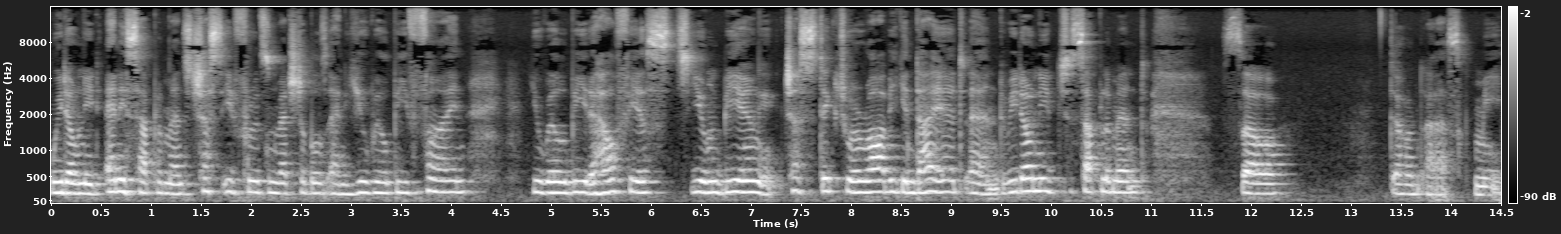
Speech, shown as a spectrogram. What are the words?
We don't need any supplements just eat fruits and vegetables and you will be fine. You will be the healthiest human being. Just stick to a raw vegan diet and we don't need to supplement. So don't ask me.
